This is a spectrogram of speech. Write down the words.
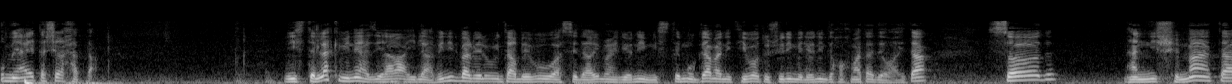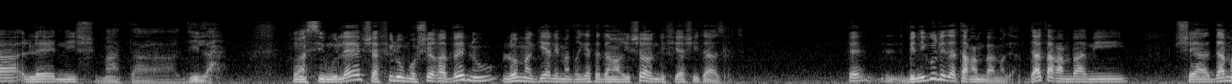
ומהעת אשר חטא. והסתלק מיני הזיהרה עילה, ונתבלבלו ונתערבבו הסדרים העליונים, נסתמו גם הנתיבות ושבילים עליונים דחוכמתא דאורייתא, סוד הנשמטה לנשמטה דילה. כלומר, שימו לב שאפילו משה רבנו לא מגיע למדרגת אדם הראשון לפי השיטה הזאת. כן? בניגוד לדעת הרמב"ם אגב. דעת הרמב"ם היא שהאדם,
